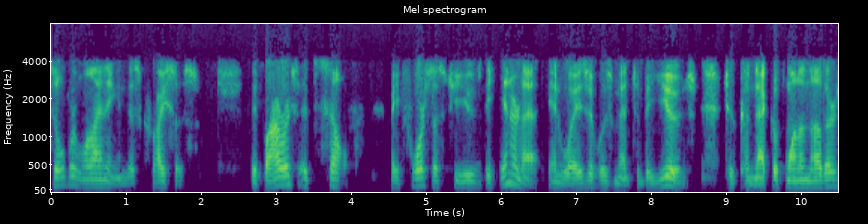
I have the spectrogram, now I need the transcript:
silver lining in this crisis, the virus itself may force us to use the internet in ways it was meant to be used to connect with one another,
